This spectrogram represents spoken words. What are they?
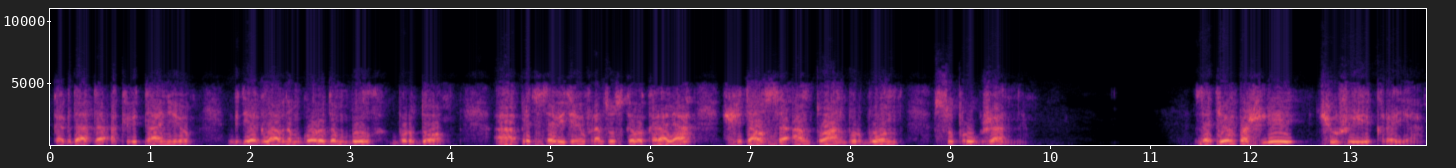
когда-то Аквитанию, где главным городом был Бурдо, а представителем французского короля считался Антуан Бурбон, супруг Жанны. Затем пошли чужие края.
